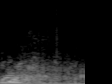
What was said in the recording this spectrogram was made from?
Yeah.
